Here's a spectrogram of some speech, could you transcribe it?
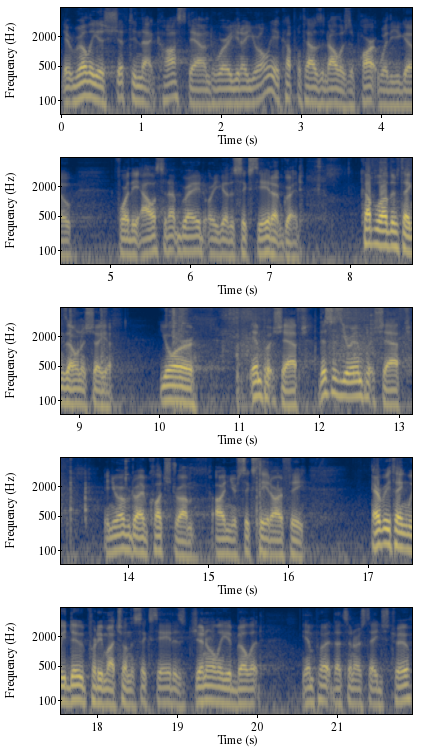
it really is shifting that cost down to where you know you're only a couple thousand dollars apart whether you go for the Allison upgrade or you go the 68 upgrade. A couple other things I want to show you. Your input shaft. This is your input shaft in your overdrive clutch drum on your 68 RFE. Everything we do pretty much on the 68 is generally a billet input. That's in our stage two.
